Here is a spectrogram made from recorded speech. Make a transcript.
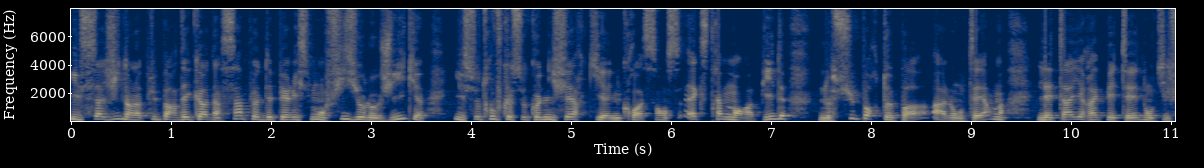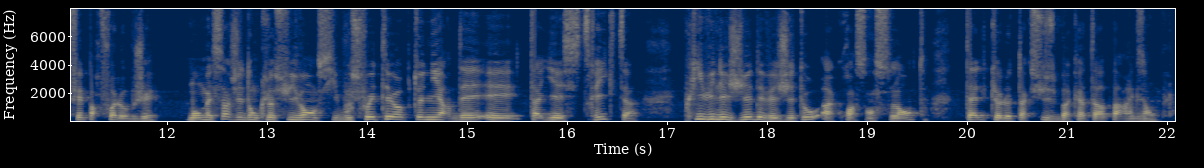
Il s'agit dans la plupart des cas d'un simple dépérissement physiologique. Il se trouve que ce conifère qui a une croissance extrêmement rapide ne supporte pas à long terme les tailles répétées dont il fait parfois l'objet. Mon message est donc le suivant, si vous souhaitez obtenir des haies taillées strictes, privilégiez des végétaux à croissance lente, tels que le Taxus baccata par exemple.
